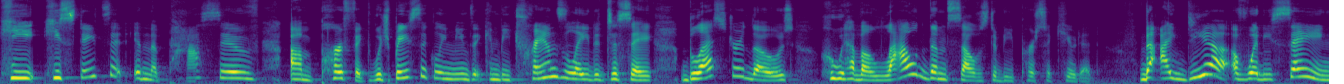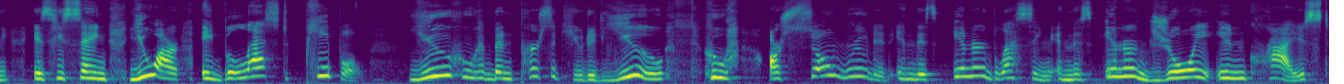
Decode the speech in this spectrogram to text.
he, he states it in the passive um, perfect, which basically means it can be translated to say, Blessed are those who have allowed themselves to be persecuted. The idea of what he's saying is he's saying, You are a blessed people. You who have been persecuted, you who are so rooted in this inner blessing, in this inner joy in Christ,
